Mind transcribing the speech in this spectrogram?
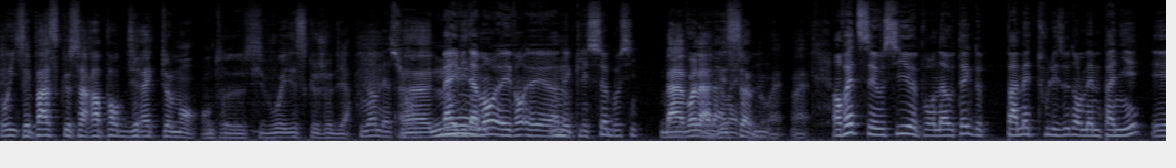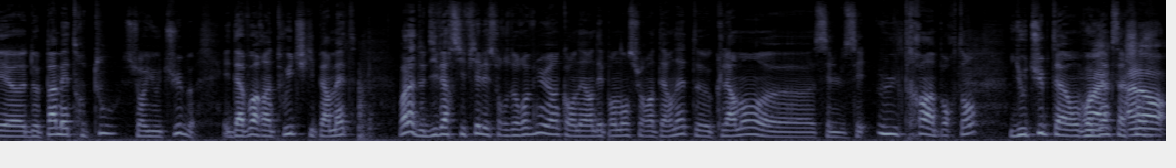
Oui. C'est pas ce que ça rapporte directement, entre, si vous voyez ce que je veux dire. Non, bien sûr. Euh, bah évidemment, évan- euh, Mm. avec les subs aussi. Bah voilà, Voilà, les ouais. subs, Mm. ouais, ouais. En fait, c'est aussi euh, pour Nowtech de pas mettre tous les œufs dans le même panier et euh, de pas mettre tout sur YouTube et d'avoir un Twitch qui permette voilà, de diversifier les sources de revenus. hein. Quand on est indépendant sur Internet, euh, clairement, euh, c'est ultra important. YouTube, on voit Ouais, bien que ça change alors,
